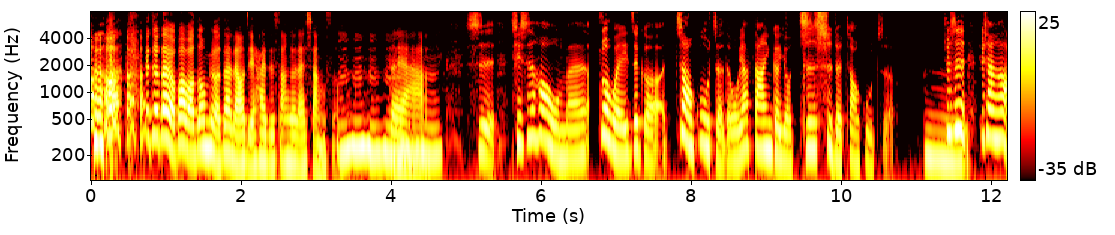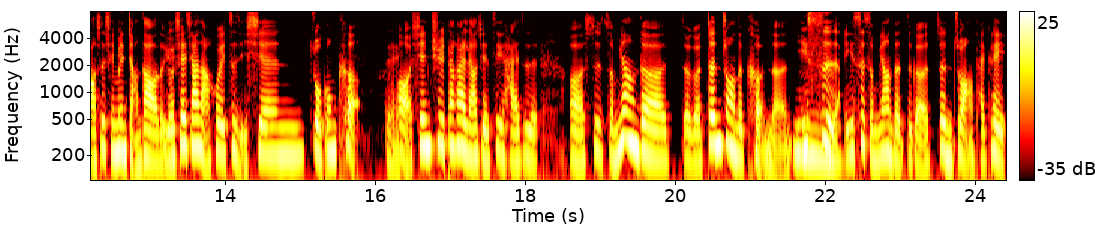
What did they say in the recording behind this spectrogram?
那就代表爸爸都没有在了解孩子上课在上什么。对呀，是。其实哈，我们作为这个照顾者的，我要当一个有知识的照顾者。嗯，就是就像刚老师前面讲到的，有些家长会自己先做功课。哦，先去大概了解自己孩子，呃，是怎么样的这个症状的可能，疑似疑似什么样的这个症状，才可以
